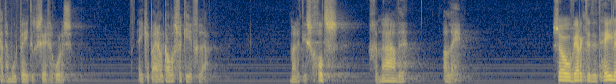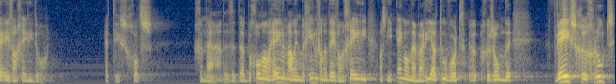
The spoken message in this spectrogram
Ja, dan moet Petrus zeggen, hoor eens. Ik heb eigenlijk alles verkeerd gedaan. Maar het is Gods genade alleen. Zo werkt het het hele evangelie door. Het is Gods genade. Dat begon al helemaal in het begin van het evangelie, als die engel naar Maria toe wordt gezonden. Wees gegroet,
